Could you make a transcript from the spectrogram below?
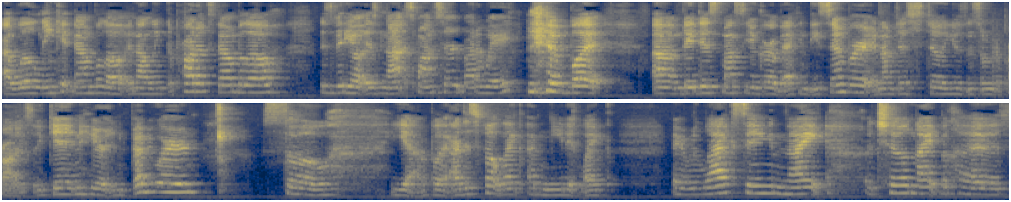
I will link it down below and I'll link the products down below. This video is not sponsored, by the way, but um, they did sponsor your girl back in December and I'm just still using some of the products again here in February. So yeah, but I just felt like I needed like a relaxing night, a chill night because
